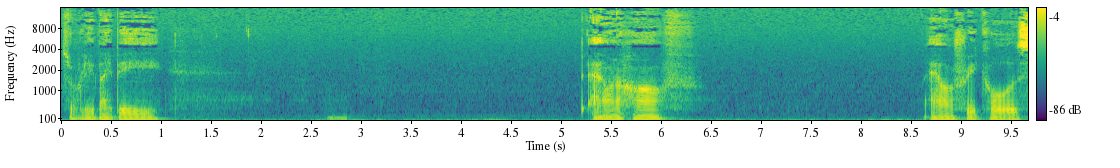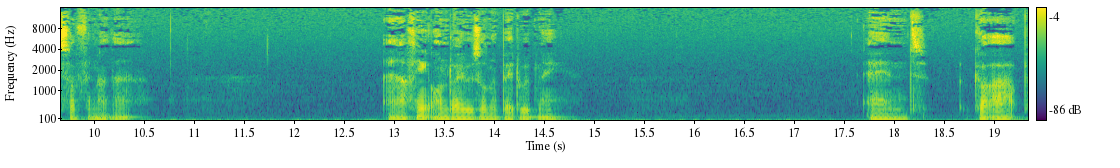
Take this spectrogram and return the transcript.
So probably maybe hour and a half, hour and three quarters, something like that. And I think Andre was on the bed with me and got up.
